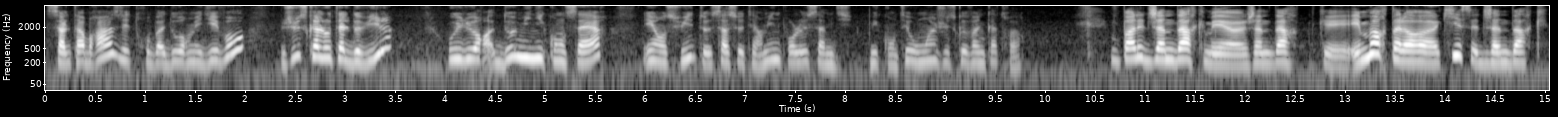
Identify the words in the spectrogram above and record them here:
Saltabras, des troubadours médiévaux, jusqu'à l'hôtel de ville, où il y aura deux mini-concerts et ensuite, ça se termine pour le samedi. Mais comptez au moins jusque 24 heures. Vous parlez de Jeanne d'Arc, mais euh, Jeanne d'Arc est, morte. Alors, euh, qui est cette Jeanne d'Arc?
